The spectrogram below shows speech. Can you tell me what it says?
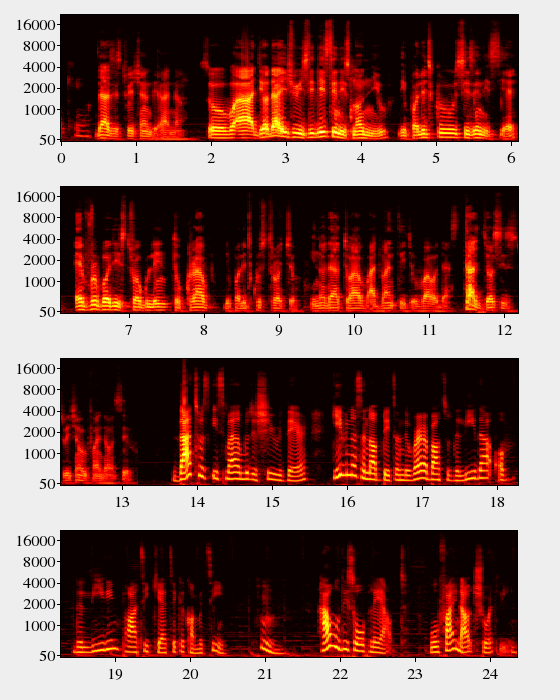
Okay. That's the situation they are now. So uh, the other issue is this thing is not new. The political season is here. Everybody is struggling to grab the political structure in order to have advantage over others. That's just the situation we find ourselves. That was Ismail Mudashiru there, giving us an update on the whereabouts of the leader of the leading party caretaker committee. Hmm. How will this all play out? We'll find out shortly.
